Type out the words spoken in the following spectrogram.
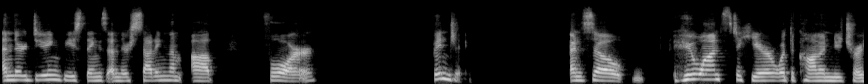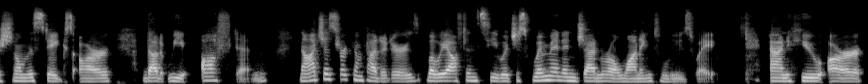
And they're doing these things and they're setting them up for binging. And so, who wants to hear what the common nutritional mistakes are that we often, not just for competitors, but we often see with just women in general wanting to lose weight? and who are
